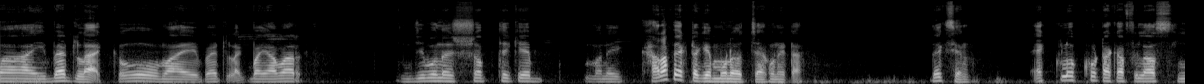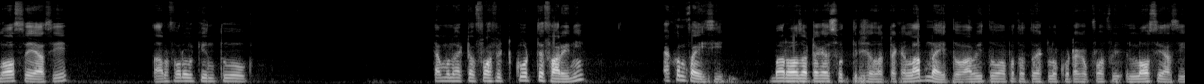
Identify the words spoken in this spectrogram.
my bad luck oh my bad luck ভাই, আমার জীবনের সব থেকে মানে খারাপ একটা গেম মনে হচ্ছে এখন এটা। দেখছেন? এক লক্ষ টাকা প্লাস লসে আছি। তারপরেও কিন্তু তেমন একটা প্রফিট করতে পারিনি। এখন পাইছি। বারো হাজার টাকায় ছত্রিশ হাজার টাকা লাভ নাই তো। আমি তো আপাতত এক লক্ষ টাকা প্রফিট লসে আছি।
